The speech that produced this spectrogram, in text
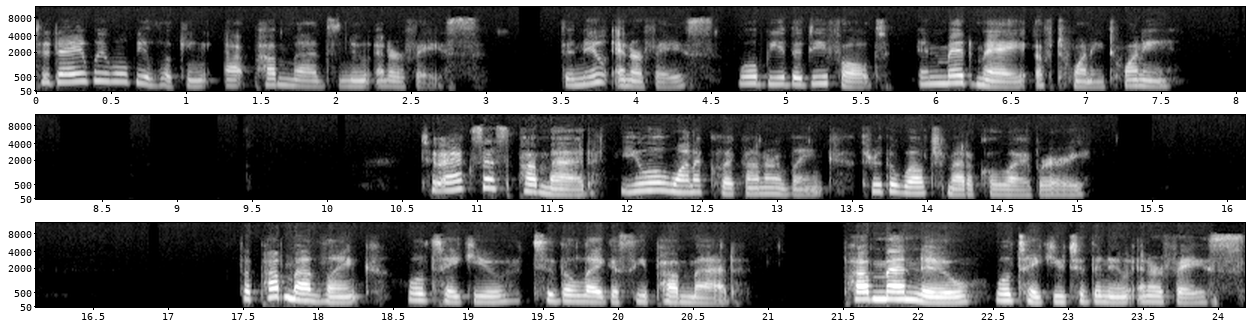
Today we will be looking at PubMed's new interface. The new interface will be the default in mid-May of 2020. To access PubMed, you will want to click on our link through the Welch Medical Library. The PubMed link will take you to the legacy PubMed. PubMed New will take you to the new interface.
